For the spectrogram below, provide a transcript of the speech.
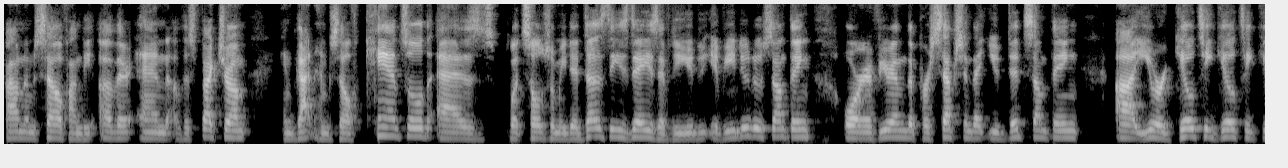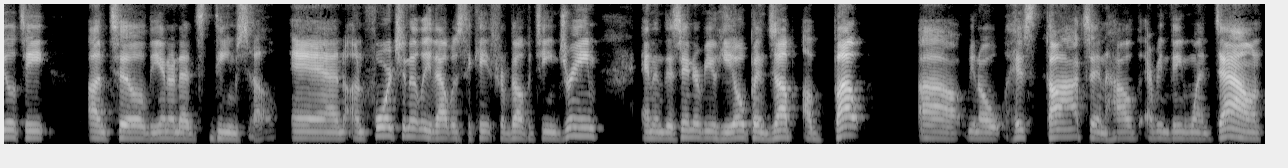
found himself on the other end of the spectrum and got himself canceled as what social media does these days. If you if you do do something or if you're in the perception that you did something uh, you're guilty guilty guilty until the internet deems so. And unfortunately that was the case for velveteen dream. And in this interview he opens up about uh, you know, his thoughts and how everything went down.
